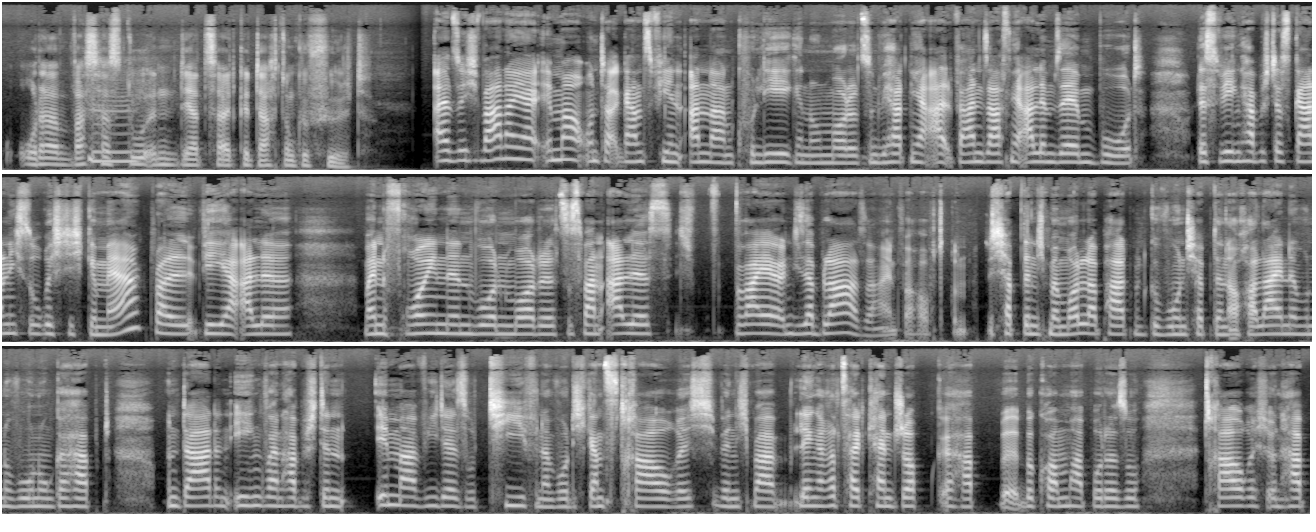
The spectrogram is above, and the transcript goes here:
Oder was mhm. hast du in der Zeit gedacht und gefühlt? Also ich war da ja immer unter ganz vielen anderen Kolleginnen und Models und wir hatten ja, wir saßen ja alle im selben Boot. Deswegen habe ich das gar nicht so richtig gemerkt, weil wir ja alle, meine Freundinnen wurden Models, das waren alles, ich war ja in dieser Blase einfach auch drin. Ich habe dann nicht mehr Model-Apartment gewohnt, ich habe dann auch alleine eine Wohnung gehabt. Und da dann irgendwann habe ich dann immer wieder so tief und dann wurde ich ganz traurig, wenn ich mal längere Zeit keinen Job gehabt, äh, bekommen habe oder so, traurig und habe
